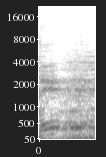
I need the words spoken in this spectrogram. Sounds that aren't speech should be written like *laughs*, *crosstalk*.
tarde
